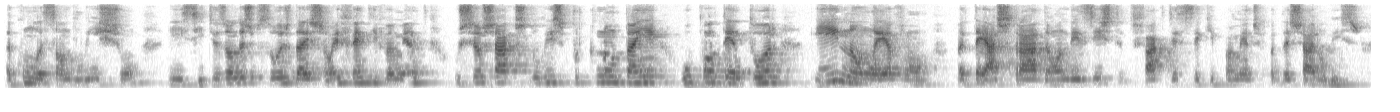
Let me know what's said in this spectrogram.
acumulação de lixo e sítios onde as pessoas deixam efetivamente os seus sacos de lixo porque não têm o contentor e não levam até à estrada onde existe de facto esses equipamentos para deixar o lixo.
